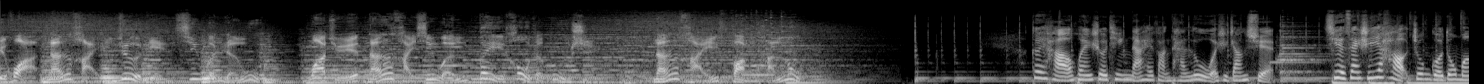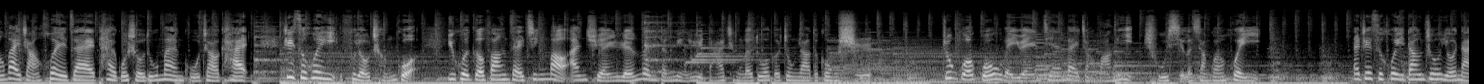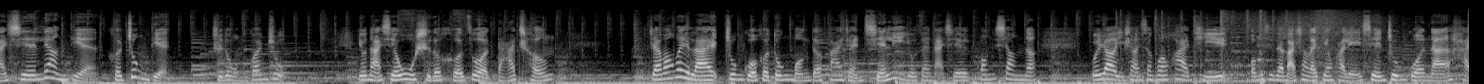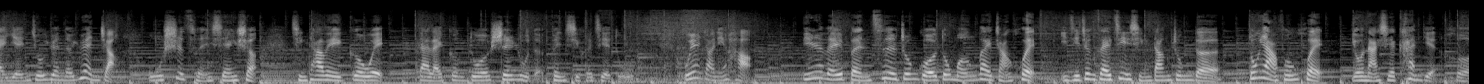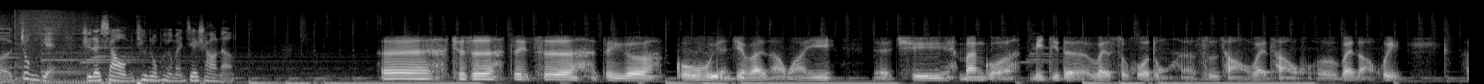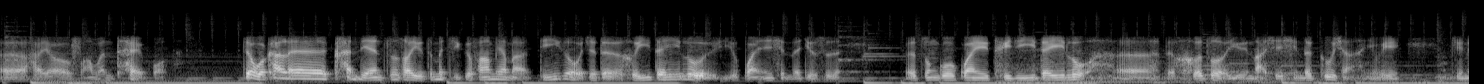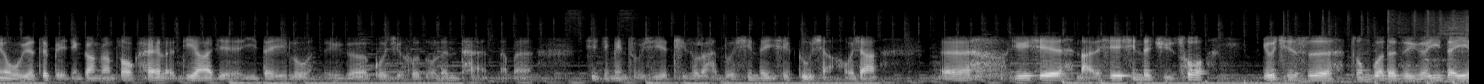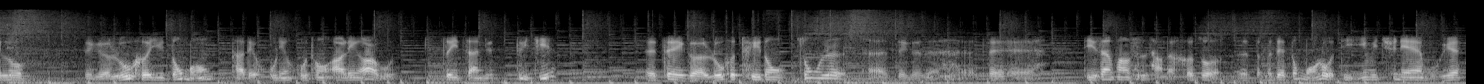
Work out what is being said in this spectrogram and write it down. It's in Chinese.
对话南海热点新闻人物，挖掘南海新闻背后的故事。南海访谈录，各位好，欢迎收听南海访谈录，我是张雪。七月三十一号，中国东盟外长会在泰国首都曼谷召开。这次会议富有成果，与会各方在经贸、安全、人文等领域达成了多个重要的共识。中国国务委员兼外长王毅出席了相关会议。那这次会议当中有哪些亮点和重点值得我们关注？有哪些务实的合作达成？展望未来，中国和东盟的发展潜力又在哪些方向呢？围绕以上相关话题，我们现在马上来电话连线中国南海研究院的院长吴世存先生，请他为各位带来更多深入的分析和解读。吴院长您好，您认为本次中国东盟外长会以及正在进行当中的东亚峰会？有哪些看点和重点值得向我们听众朋友们介绍呢？呃，确实这次这个国务委员兼外长王毅呃去曼谷密集的外事活动，呃，十场外长呃外长会，呃，还要访问泰国。在我看来，看点至少有这么几个方面吧。第一个，我觉得和“一带一路”有关系的，就是。呃，中国关于推进“一带一路”呃的合作有哪些新的构想？因为今年五月在北京刚刚召开了第二届“一带一路”这个国际合作论坛，那么习近平主席也提出了很多新的一些构想。我想，呃，有一些哪一些新的举措，尤其是中国的这个“一带一路”这个如何与东盟它的互联互通二零二五这一战略对接。呃，这个如何推动中日呃这个在第三方市场的合作？呃，怎么在东盟落地？因为去年五月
